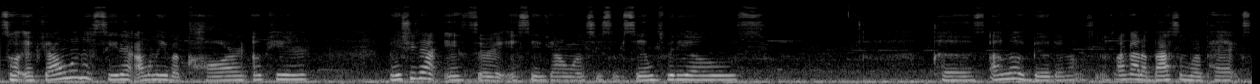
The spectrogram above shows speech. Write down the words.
So if y'all want to see that, I'm going to leave a card up here. Make sure y'all answer it and see if y'all want to see some Sims videos. Because I love building on Sims. I got to buy some more packs.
